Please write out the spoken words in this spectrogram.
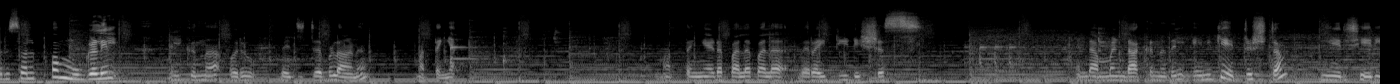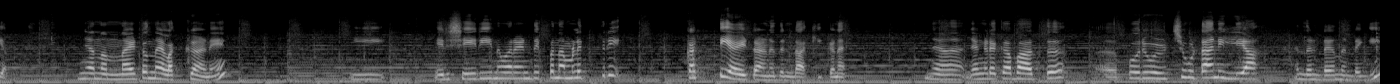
ഒരു സ്വല്പം മുകളിൽ നിൽക്കുന്ന ഒരു വെജിറ്റബിളാണ് മത്തങ്ങ. മത്തങ്ങയുടെ പല പല വെറൈറ്റി ഡിഷസ് എന്റെ അമ്മ ഉണ്ടാക്കുന്നതിൽ എനിക്ക് ഏറ്റവും ഇഷ്ടം ഈ എരിശ്ശേരിയാണ് ഞാൻ നന്നായിട്ടൊന്ന് ഇളക്കുകയാണേ. ഈ എരിശ്ശേരി എന്ന് പറയുന്നത് ഇപ്പം നമ്മൾ ഇത്തിരി കട്ടിയായിട്ടാണ് ഇത് ഉണ്ടാക്കിക്കണേ. ഞങ്ങളുടെയൊക്കെ ആ ഭാഗത്ത് ഇപ്പോൾ ഒരു ഒഴിച്ചു കൂട്ടാനില്ല എന്നുണ്ടെന്നുണ്ടെങ്കിൽ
